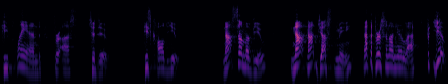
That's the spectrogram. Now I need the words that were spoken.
He planned for us to do. He's called you. Not some of you, not, not just me, not the person on your left, but you.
